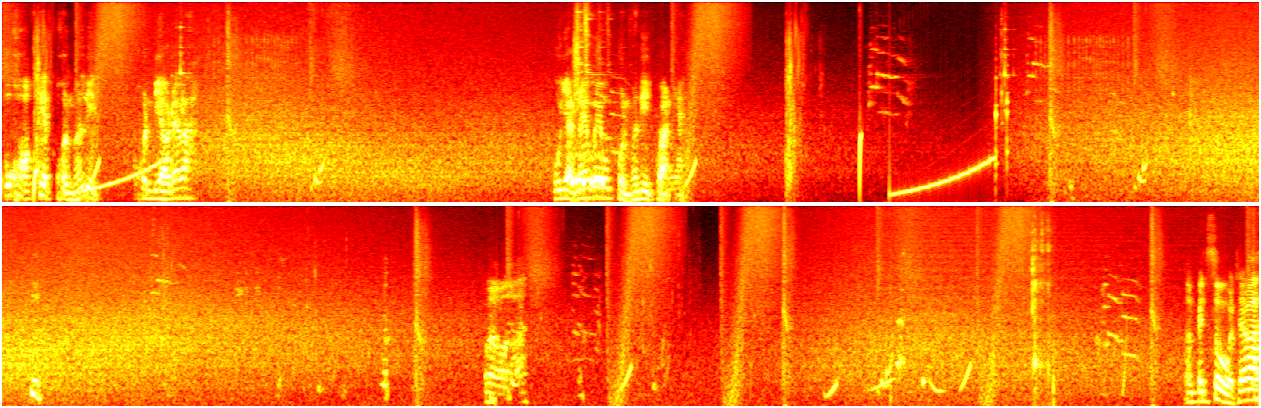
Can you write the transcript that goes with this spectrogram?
กูขอเก็บผลผลิตคนเดียวได้ปะ กูอยากได้เวลผลผลิตก่อนไงอะไรวะมันเป็นสูตรใช่ป่ะ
